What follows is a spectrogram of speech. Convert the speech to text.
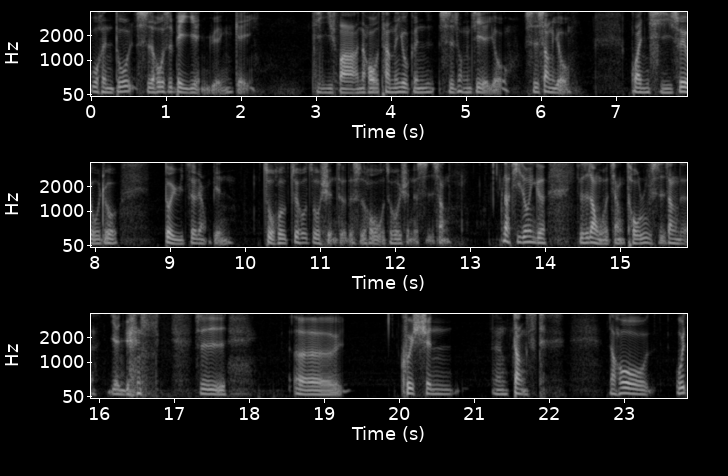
我很多时候是被演员给激发，然后他们又跟时装界有时尚有关系，所以我就对于这两边做后最后做选择的时候，我最后选的时尚。那其中一个就是让我想投入时尚的演员 是呃。Christian 嗯，Dunst，然后我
